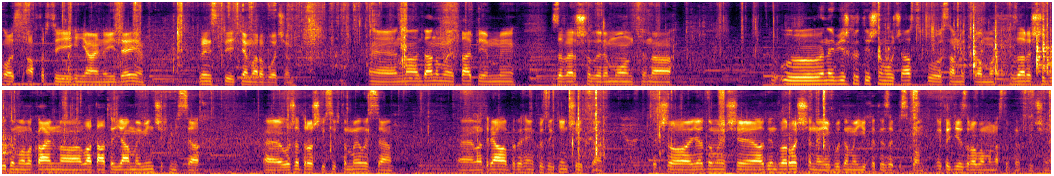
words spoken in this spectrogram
ось автор цієї геніальної ідеї. В принципі, тема робоча. Е, На даному етапі ми завершили ремонт на у найбільш критичному участку, саме цьому. Зараз ще будемо локально латати ями в інших місцях. Е, Уже трошки всі втомилися. Е, Матеріали потихеньку закінчуються. Так що я думаю, ще один-два розчини і будемо їхати за піском. І тоді зробимо наступне включення.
